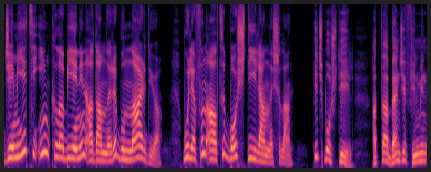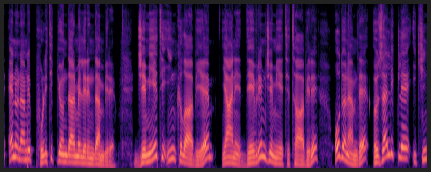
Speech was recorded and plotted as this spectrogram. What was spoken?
Cemiyeti İnkılabiye'nin adamları bunlar diyor. Bu lafın altı boş değil anlaşılan. Hiç boş değil. Hatta bence filmin en önemli politik göndermelerinden biri. Cemiyeti İnkılabiye yani devrim cemiyeti tabiri o dönemde özellikle 2.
